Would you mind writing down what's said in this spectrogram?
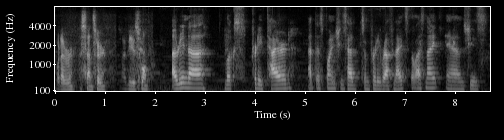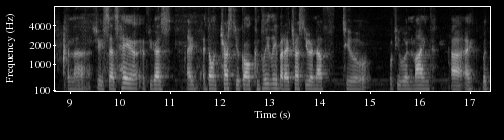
whatever, a censer might be useful. Irina looks pretty tired at this point. She's had some pretty rough nights the last night, and she's gonna. She says, "Hey, uh, if you guys, I, I don't trust you all completely, but I trust you enough to, if you wouldn't mind, uh, I would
